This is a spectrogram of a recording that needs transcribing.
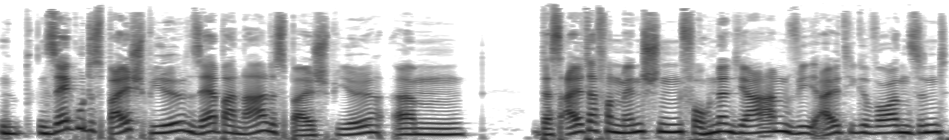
ein sehr gutes Beispiel, ein sehr banales Beispiel. Ähm, das Alter von Menschen vor 100 Jahren, wie alt die geworden sind,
